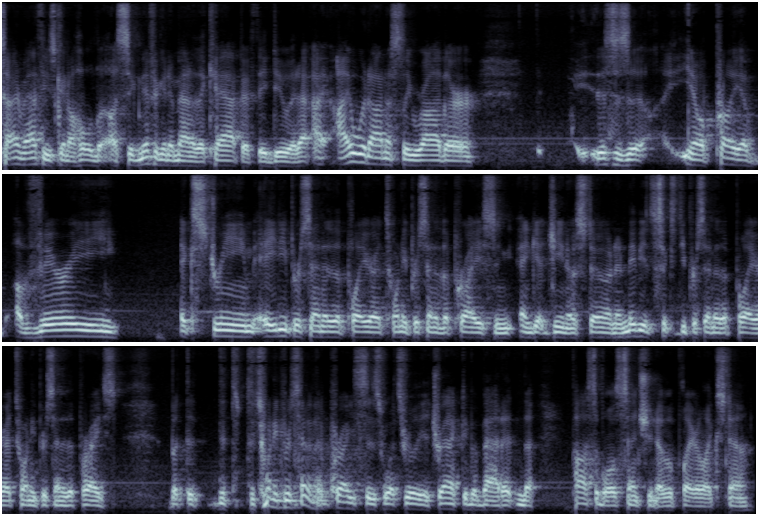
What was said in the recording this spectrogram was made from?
Tyrann Mathieu is going to hold a significant amount of the cap if they do it. I, I would honestly rather. This is a you know probably a, a very extreme 80% of the player at 20% of the price and, and get Geno Stone. And maybe it's 60% of the player at 20% of the price. But the, the, the 20% of the price is what's really attractive about it and the possible ascension of a player like Stone.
